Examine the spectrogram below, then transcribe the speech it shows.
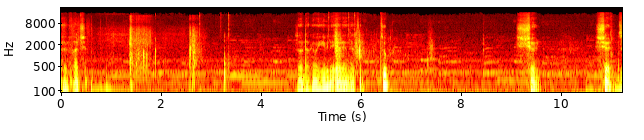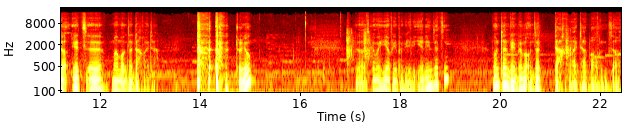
Äh, falsch. So, da können wir hier wieder Erde hinsetzen. Super. Schön. Schön. So, jetzt äh, machen wir unser Dach weiter. Entschuldigung. So, jetzt können wir hier auf jeden Fall wieder die Erde hinsetzen. Und dann werden wir mal unser Dach weiterbauen. So.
